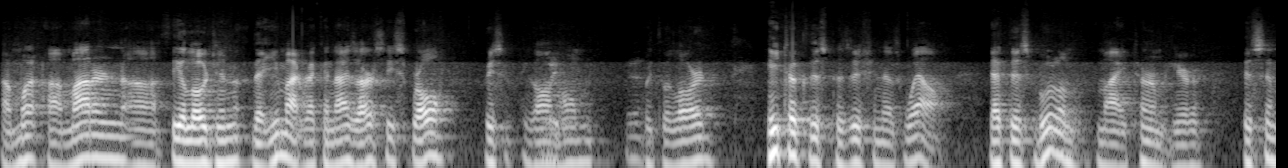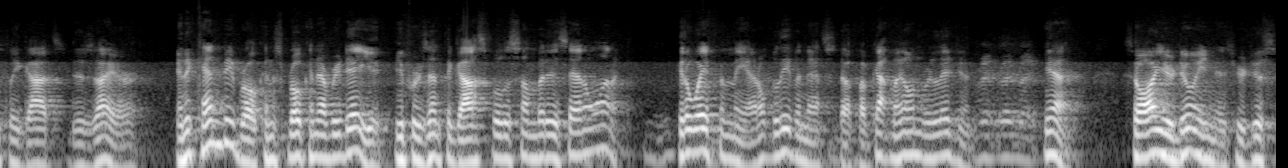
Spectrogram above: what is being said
A, modern uh, theologian that you might recognize, R.C. Sproul, recently gone home with the Lord, he took this position as well. That this boulomai term here is simply God's desire and it can be broken. It's broken every day. You, you present the gospel to somebody and say, I don't want it. Mm-hmm. Get away from me. I don't believe in that stuff. I've got my own religion. Right, right, right. Yeah. So all you're doing is you're just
